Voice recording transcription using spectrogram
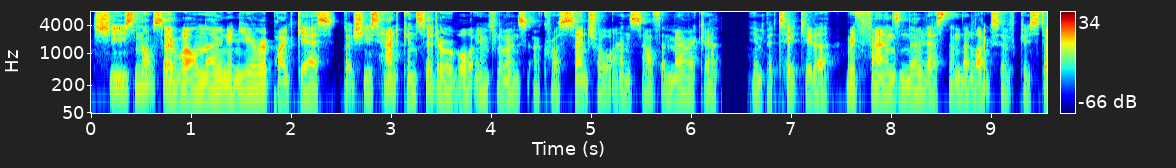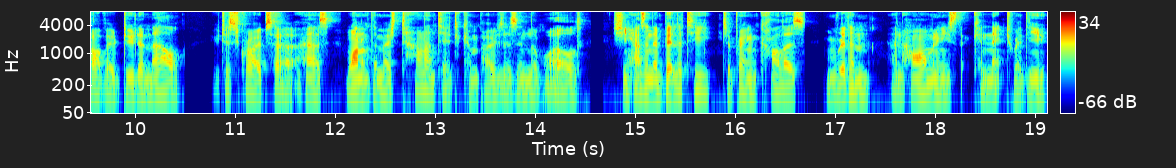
She's not so well known in Europe, I'd guess, but she's had considerable influence across Central and South America, in particular, with fans no less than the likes of Gustavo Dudamel, who describes her as one of the most talented composers in the world. She has an ability to bring colors, rhythm, and harmonies that connect with you.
